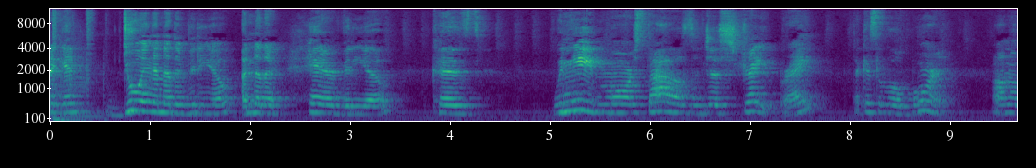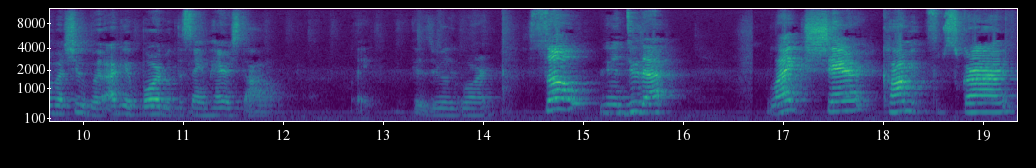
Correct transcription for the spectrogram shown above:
Again, doing another video, another hair video, because we need more styles than just straight, right? That gets a little boring. I don't know about you, but I get bored with the same hairstyle. Like, it's really boring. So, we're gonna do that. Like, share, comment, subscribe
